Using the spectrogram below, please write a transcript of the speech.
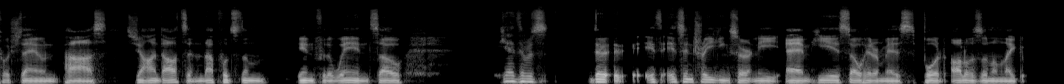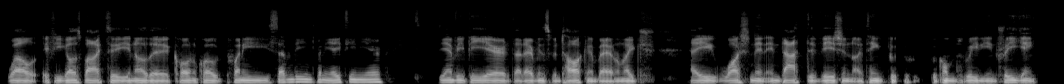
touchdown pass to John Dotson, and that puts them in for the win. So, yeah, there was there, it's it's intriguing. Certainly, um, he is so hit or miss. But all of a sudden, I'm like, well, if he goes back to you know the quote unquote 2017, 2018 year, the MVP year that everyone's been talking about, I'm like, hey, Washington in that division, I think becomes really intriguing.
